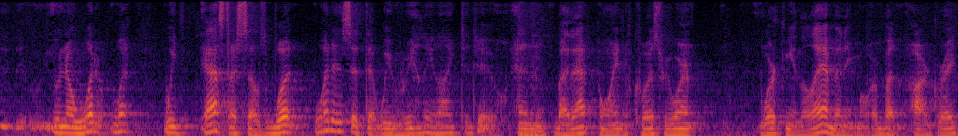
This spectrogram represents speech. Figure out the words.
you know what what we asked ourselves what what is it that we really like to do and Mm-hmm. by that point of course we weren't working in the lab anymore but our great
